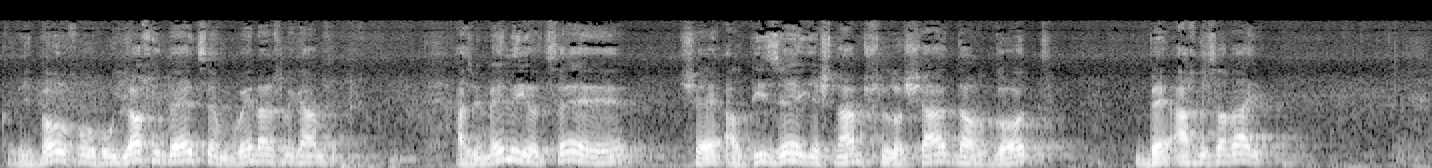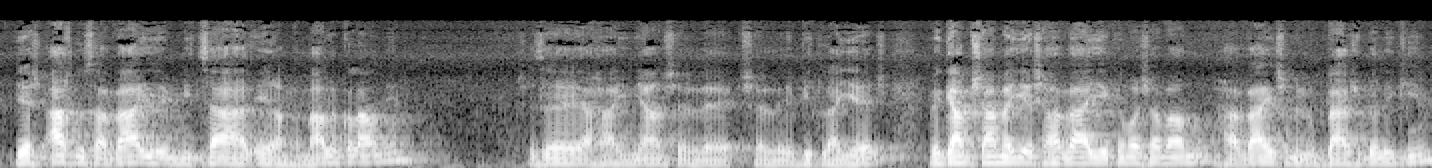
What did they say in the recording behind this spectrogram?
הקדוש ברוך הוא הוא יוחיד בעצם, הוא בעין עריך לגמרי. אז ממילא יוצא שעל פי זה ישנם שלושה דרגות באחדוס הוואי. יש אחדוס הוואי מצד עיר הממר לכל העלמין, שזה העניין של, של ביטל היש, וגם שם יש הוויה, כמו שאמרנו, הוויה שמלובש בליקים.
